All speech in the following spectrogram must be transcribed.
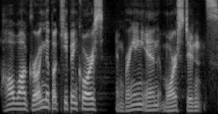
all while growing the bookkeeping course and bringing in more students.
